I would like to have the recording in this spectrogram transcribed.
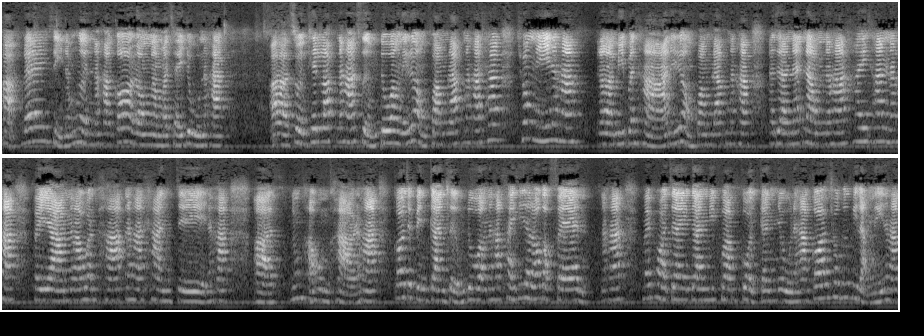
ค่ะ ได้สีน้ำเงินนะคะ ก็ลองนำมาใช้ดูนะคะส่วนเคล็ดลับนะคะ เสริมดวงในเรื่องของความรักนะคะ ถ้าช่วงนี้นะคะมีปัญหาในเรื่องของความรักนะคะ อาจารย์แนะนำนะคะให้ท่านนะคะ พยายามนะคะวันพระนะคะทานเจนะคะ นุ่งขาวห่มขาวนะคะ ก็จะเป็นการเสริมดวงนะคะ ใครที่ทะเลาะกับแฟนนะคะ ไม่พอใจกันมีความโกรธกันอยู่นะคะ ก็ช่วงครึ่งปีหลังนี้นะคะ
